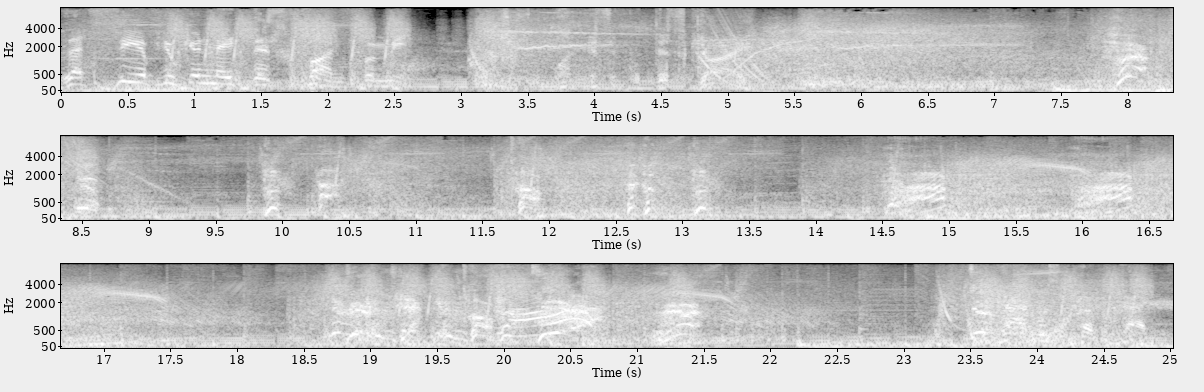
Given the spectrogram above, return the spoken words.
Let's see if you can make this fun for me. What is it with this guy? That pathetic.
